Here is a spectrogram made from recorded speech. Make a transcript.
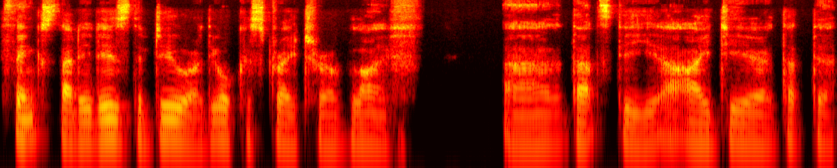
thinks that it is the doer, the orchestrator of life. Uh, that's the uh, idea that the,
